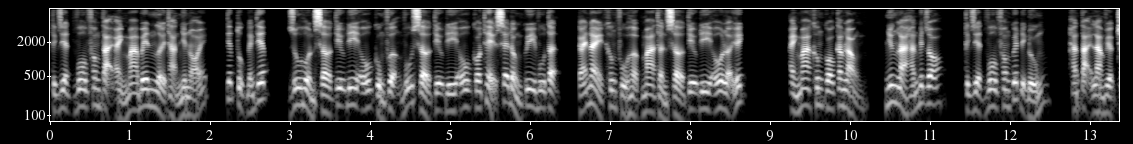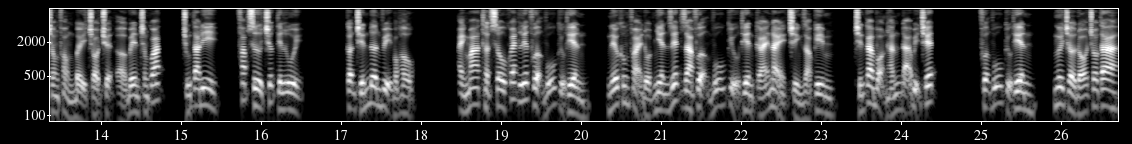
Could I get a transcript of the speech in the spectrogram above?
tịch diệt vô phong tại ảnh ma bên người thản nhiên nói tiếp tục đánh tiếp du hồn sở tiêu đi ô cùng phượng vũ sở tiêu đi ô có thể sẽ đồng quy vô tận cái này không phù hợp ma thần sở tiêu đi ô lợi ích. Ảnh ma không có cam lòng, nhưng là hắn biết rõ, tịch diệt vô phong quyết định đúng, hắn tại làm việc trong phòng bảy trò chuyện ở bên trong quát, chúng ta đi, pháp sư trước tiên lui. Cận chiến đơn vị bọc hậu. Ảnh ma thật sâu khoét liếc phượng vũ cựu thiên, nếu không phải đột nhiên giết ra phượng vũ cựu thiên cái này chỉnh rào kim, chiến ca bọn hắn đã bị chết. Phượng vũ cựu thiên, ngươi chờ đó cho ta,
